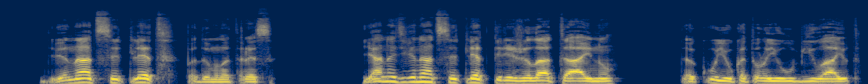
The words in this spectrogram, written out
— Двенадцать лет, — подумала Тереса. Я на двенадцать лет пережила тайну, такую, которую убивают.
